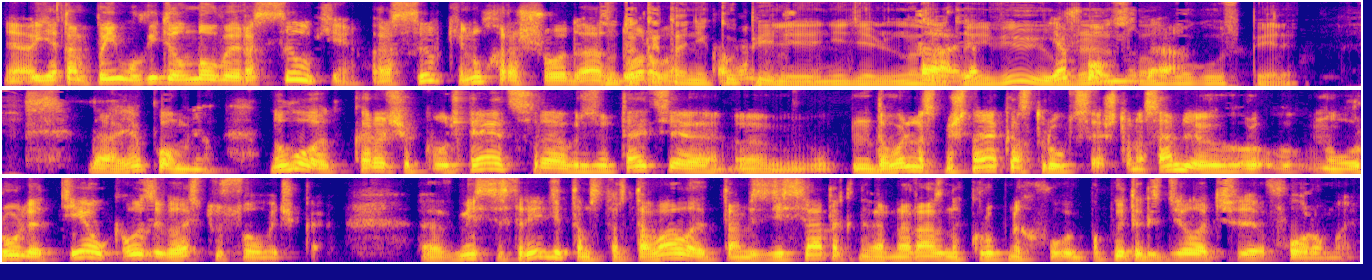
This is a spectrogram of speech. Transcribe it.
Э, я там увидел новые рассылки. Рассылки, ну, хорошо, да, ну, здорово. так это они купили неделю назад да, ревью, и я уже, помню, слава да. богу, успели. Да, я помню. Ну вот, короче, получается в результате э, довольно смешная конструкция, что на самом деле ну, рулят те, у кого завелась тусовочка. Э, вместе с Reddit там стартовало там, с десяток, наверное, разных крупных попыток сделать форумы.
